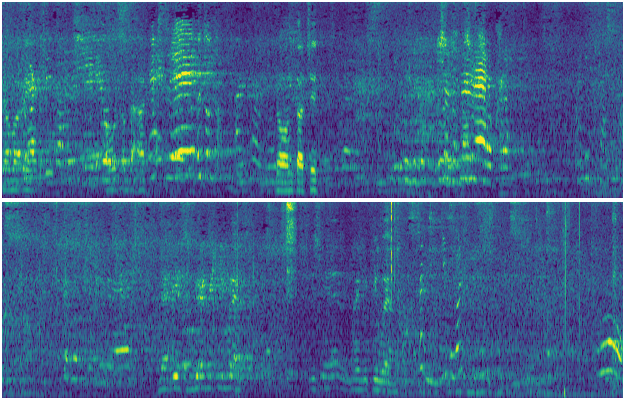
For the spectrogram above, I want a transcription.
Gamma ray out of the earth. Don't touch it. One. That is gravity well. This is gravity well. Oh.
